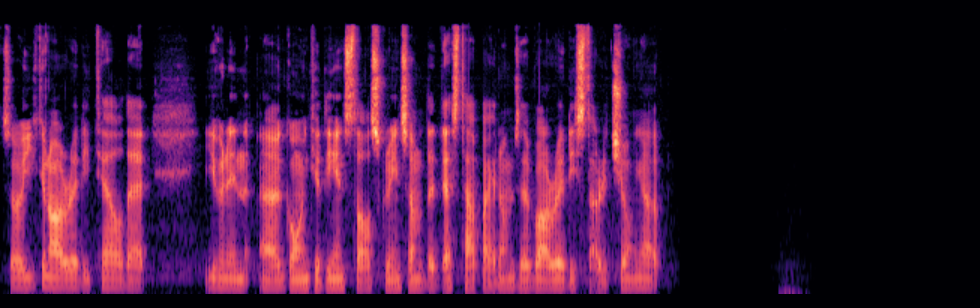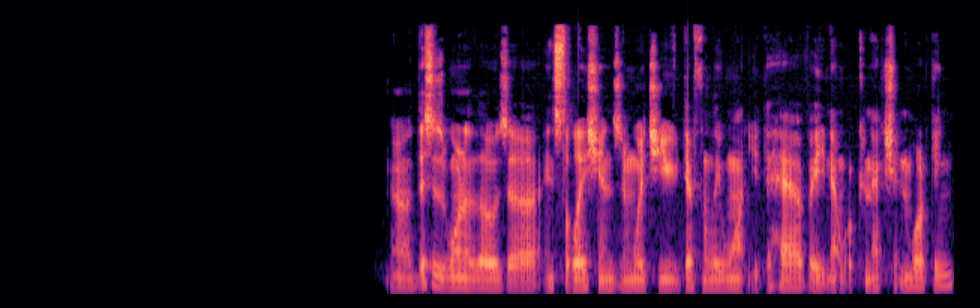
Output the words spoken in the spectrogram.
So you can already tell that even in uh, going to the install screen, some of the desktop items have already started showing up. Uh, this is one of those uh, installations in which you definitely want you to have a network connection working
